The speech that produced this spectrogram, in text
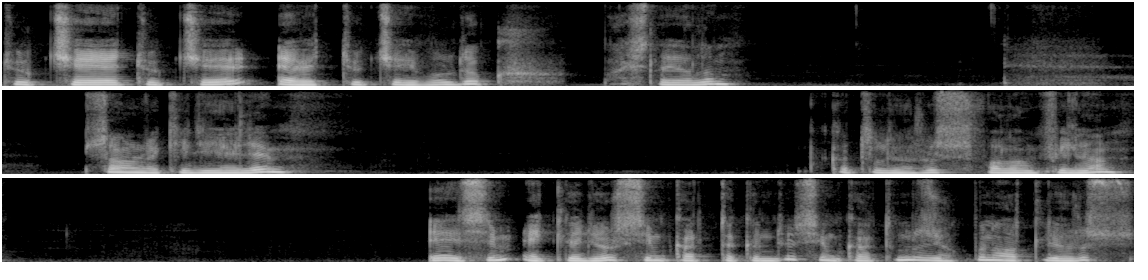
Türkçe, Türkçe. Evet Türkçeyi bulduk. Başlayalım. Sonraki diyelim. Katılıyoruz falan filan. E-sim ekle Sim kart takın diyor. Sim kartımız yok. Bunu atlıyoruz.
